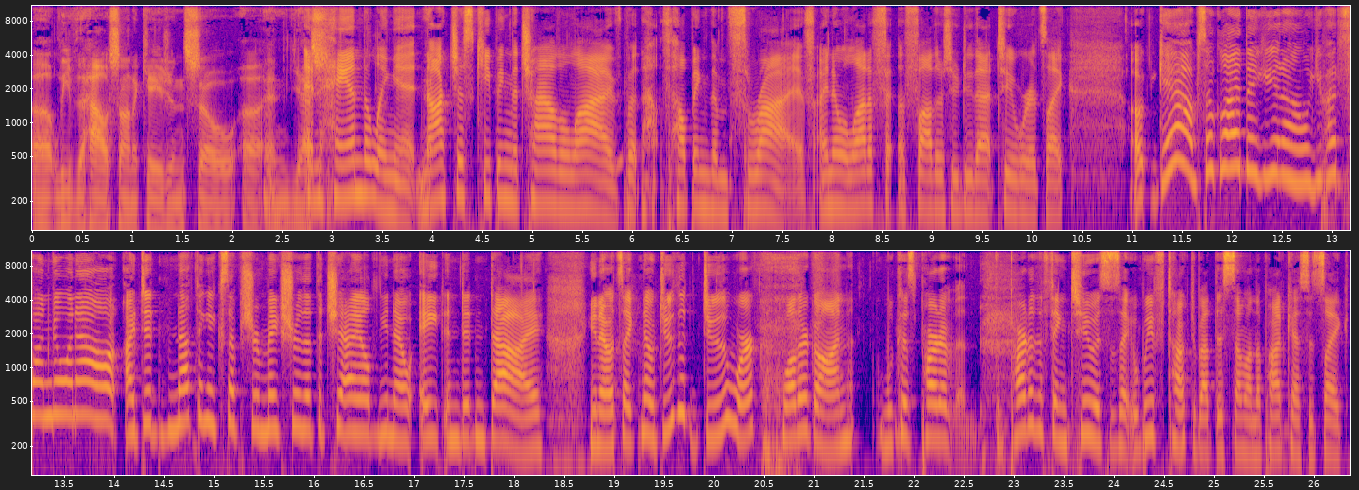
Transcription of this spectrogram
uh, leave the house on occasion. So uh, and yes, and handling it, not just keeping the child alive, but helping them thrive. I know a lot of f- fathers who do that too, where it's like, oh yeah, I'm so glad that you know you had fun going out. I did nothing except sure make sure that the child you know ate and didn't die. You know, it's like no, do the do the work while they're gone. Because part of the part of the thing too is, is like we've talked about this some on the podcast. It's like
